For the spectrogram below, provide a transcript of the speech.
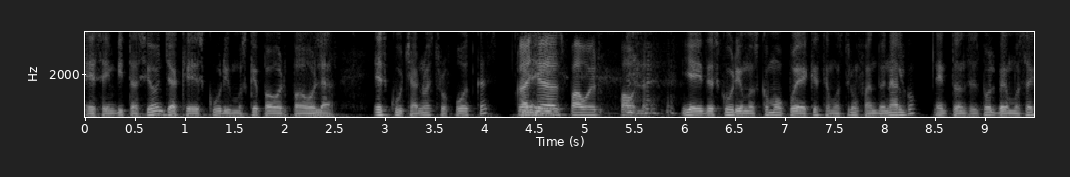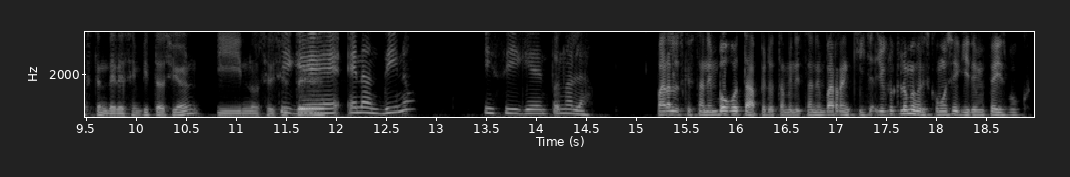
esa invitación, ya que descubrimos que Power Paola escucha nuestro podcast. Gracias, Power Paola. Y ahí descubrimos cómo puede que estemos triunfando en algo. Entonces volvemos a extender esa invitación y no sé si sigue usted... en Andino y sigue en Tonalá. Para los que están en Bogotá, pero también están en Barranquilla, yo creo que lo mejor es como seguir en Facebook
